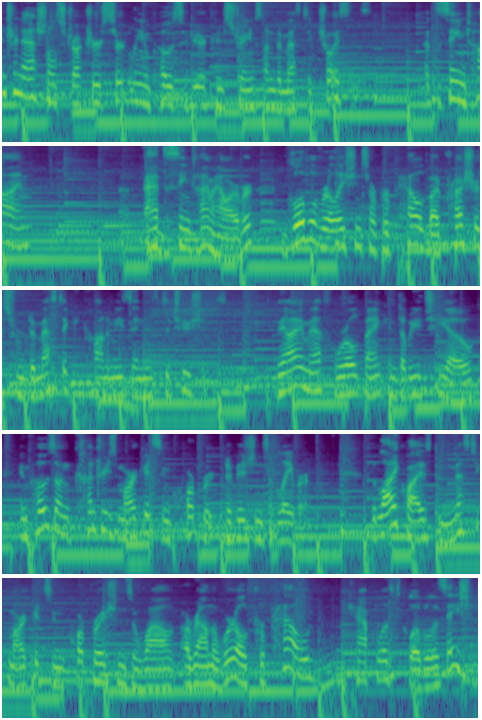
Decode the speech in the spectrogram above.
International structures certainly impose severe constraints on domestic choices. At the same time, uh, at the same time, however, global relations are propelled by pressures from domestic economies and institutions. The IMF, World Bank, and WTO impose on countries' markets and corporate divisions of labor. But likewise, domestic markets and corporations around the world propel capitalist globalization.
